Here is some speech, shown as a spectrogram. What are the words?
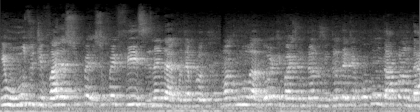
e o uso de várias super, superfícies, né? Da, por exemplo, um acumulador que vai juntando, juntando, daqui a pouco não dá para andar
